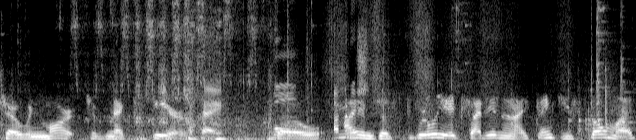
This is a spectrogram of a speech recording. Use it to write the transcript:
show in March of next year. Okay. So Well, I'm I am just really excited, and I thank you so much.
